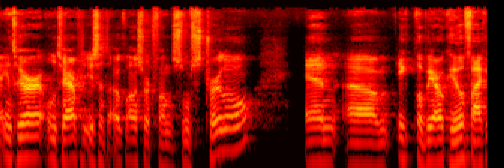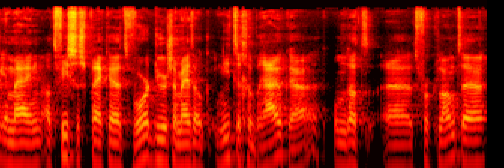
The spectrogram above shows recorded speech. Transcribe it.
interieurontwerpers is dat ook wel een soort van soms struggle. En um, ik probeer ook heel vaak in mijn adviesgesprekken het woord duurzaamheid ook niet te gebruiken, omdat uh, het voor klanten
